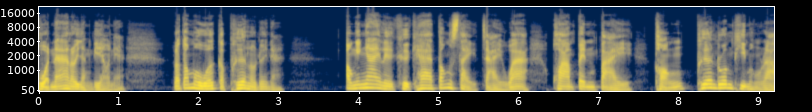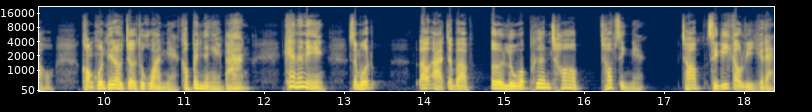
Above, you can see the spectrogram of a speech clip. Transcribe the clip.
หัวหน้าเราอย่างเดียวเนี่ย เราต้องมา work กับเพื่อนเราด้วยนะ เอาง่าย ๆเลยคือแค่ต้องใส่ใจว่าความเป็นไปของเพื่อนร่วมทีมของเรา ของคนที่เราเจอทุกวันเนี่ยเขาเป็นยังไงบ้าง แค่นั้นเอง สมมติเราอาจจะแบบเออรู้ว่าเพื่อนชอบชอบสิ่งเนี้ยชอบซีรีส์เกาหลีก็ได้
